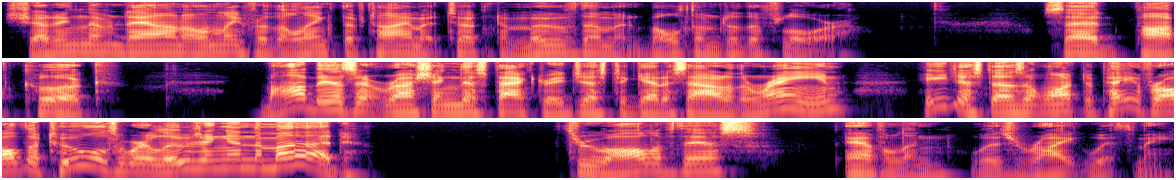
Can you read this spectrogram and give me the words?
shutting them down only for the length of time it took to move them and bolt them to the floor. Said Pop Cook, Bob isn't rushing this factory just to get us out of the rain. He just doesn't want to pay for all the tools we're losing in the mud. Through all of this, Evelyn was right with me.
